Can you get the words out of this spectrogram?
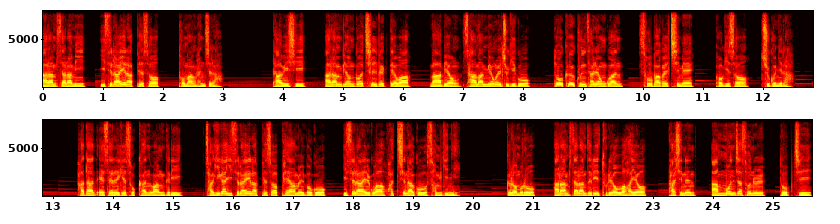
아람 사람이 이스라엘 앞에서 도망한지라. 다윗이 아람 병거 700대와 마병 4만 명을 죽이고 또 그 군사령관 소박을 침해 거기서 죽으니라. 하닷 에셀에게 속한 왕들이 자기가 이스라엘 앞에서 패함을 보고 이스라엘과 화친하고 섬기니 그러므로 아람 사람들이 두려워하여 다시는 암몬 자손을 돕지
